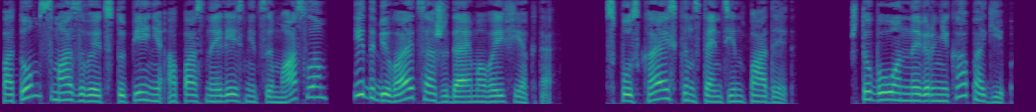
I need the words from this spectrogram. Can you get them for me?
потом смазывает ступени опасной лестницы маслом и добивается ожидаемого эффекта. Спускаясь, Константин падает. Чтобы он наверняка погиб,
